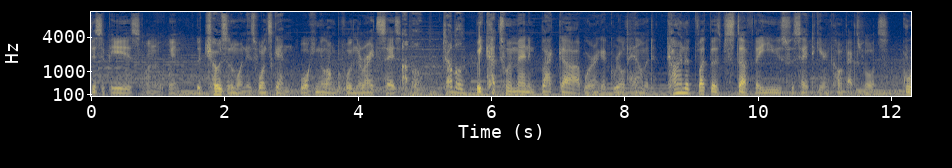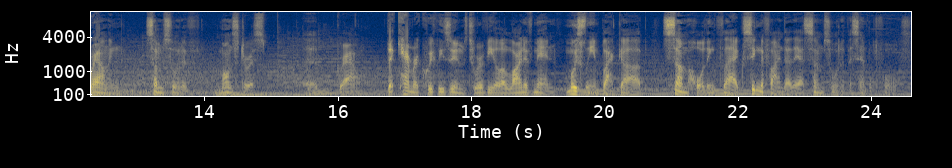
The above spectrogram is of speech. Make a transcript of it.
disappears on a whim. The Chosen One is once again walking along before the narrator says, Uh oh, trouble. We cut to a man in black garb wearing a grilled helmet, kind of like the stuff they use for safety gear in combat sports, growling some sort of monstrous uh, growl. The camera quickly zooms to reveal a line of men, mostly in black garb, some holding flags signifying that they are some sort of assembled force.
